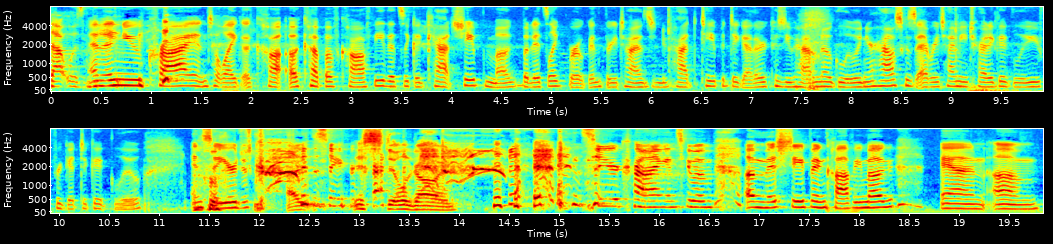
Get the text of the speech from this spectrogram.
That was me. And then you cry into like a, cu- a cup of coffee that's like a cat shaped mug, but it's like broken three times and you've had to tape it together because you have no glue in your house because every time you try to get glue, you forget to get glue. And so you're just crying. I, so, you're it's crying still going. and so you're crying into a, a misshapen coffee mug and um,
